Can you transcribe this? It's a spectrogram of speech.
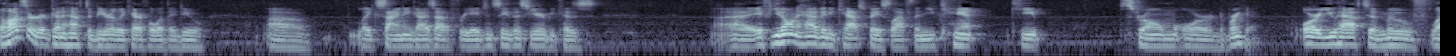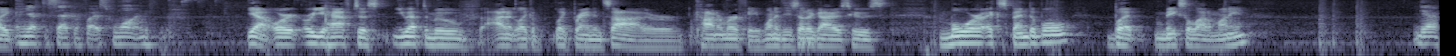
The Hawks are going to have to be really careful what they do, uh, like signing guys out of free agency this year because uh, if you don't have any cap space left, then you can't keep Strome or DeBrincat, or you have to move like And you have to sacrifice one. Yeah, or or you have to you have to move I don't like a, like Brandon Saad or Connor Murphy, one of these other guys who's more expendable but makes a lot of money. Yeah.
